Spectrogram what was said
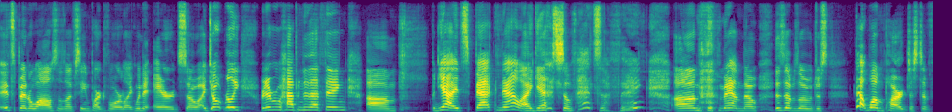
it's been a while since I've seen part four, like when it aired, so I don't really remember what happened to that thing. Um, but yeah, it's back now, I guess. So that's a thing. Um, man, though, this episode just that one part just of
